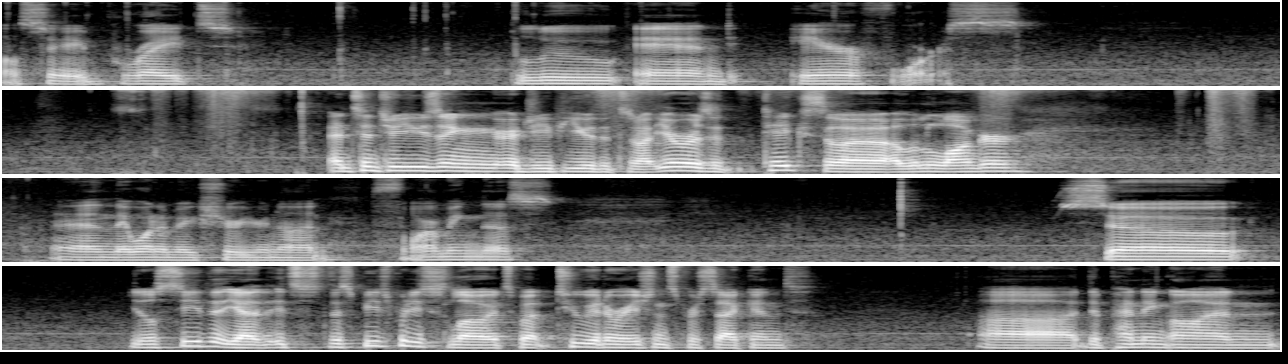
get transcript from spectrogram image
I'll say bright blue and Air Force. And since you're using a GPU that's not yours, it takes a, a little longer and they want to make sure you're not farming this. So you'll see that yeah, it's the speed's pretty slow. It's about two iterations per second, uh, depending on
